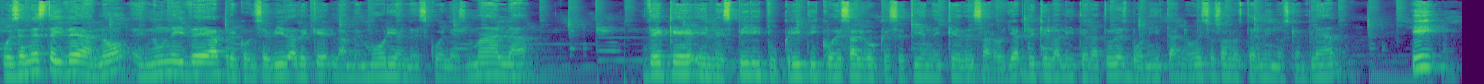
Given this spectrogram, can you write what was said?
pues en esta idea, ¿no? En una idea preconcebida de que la memoria en la escuela es mala, de que el espíritu crítico es algo que se tiene que desarrollar, de que la literatura es bonita, ¿no? Esos son los términos que emplean. Y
